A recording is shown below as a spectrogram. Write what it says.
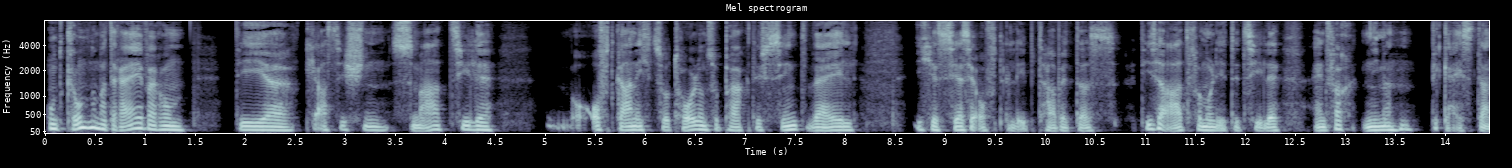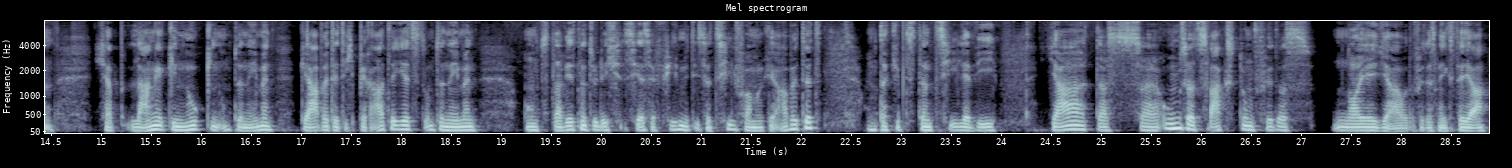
Und Grund Nummer drei, warum die äh, klassischen Smart-Ziele oft gar nicht so toll und so praktisch sind, weil ich es sehr, sehr oft erlebt habe, dass dieser Art formulierte Ziele einfach niemanden begeistern. Ich habe lange genug in Unternehmen gearbeitet. Ich berate jetzt Unternehmen und da wird natürlich sehr, sehr viel mit dieser Zielformel gearbeitet. Und da gibt es dann Ziele wie, ja, das äh, Umsatzwachstum für das neue Jahr oder für das nächste Jahr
